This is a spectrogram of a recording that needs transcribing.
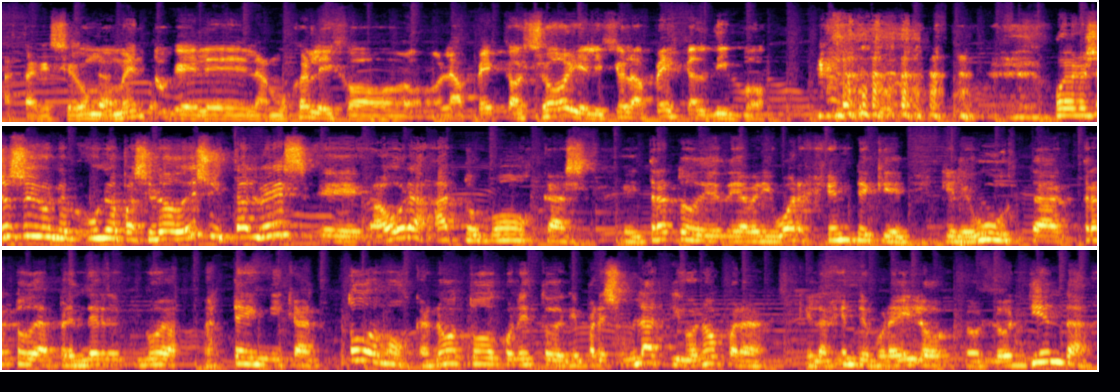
Hasta que llegó un momento que la mujer le dijo, la pesca o yo, y eligió la pesca el tipo. bueno, yo soy un, apasionado de eso y tal vez eh, ahora ato moscas, eh, trato de, averiguar gente que, le gusta, trato de aprender nuevas técnicas, todo mosca, ¿no? Todo con esto de que parece un látigo, ¿no? Para que la gente por ahí lo, entienda.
